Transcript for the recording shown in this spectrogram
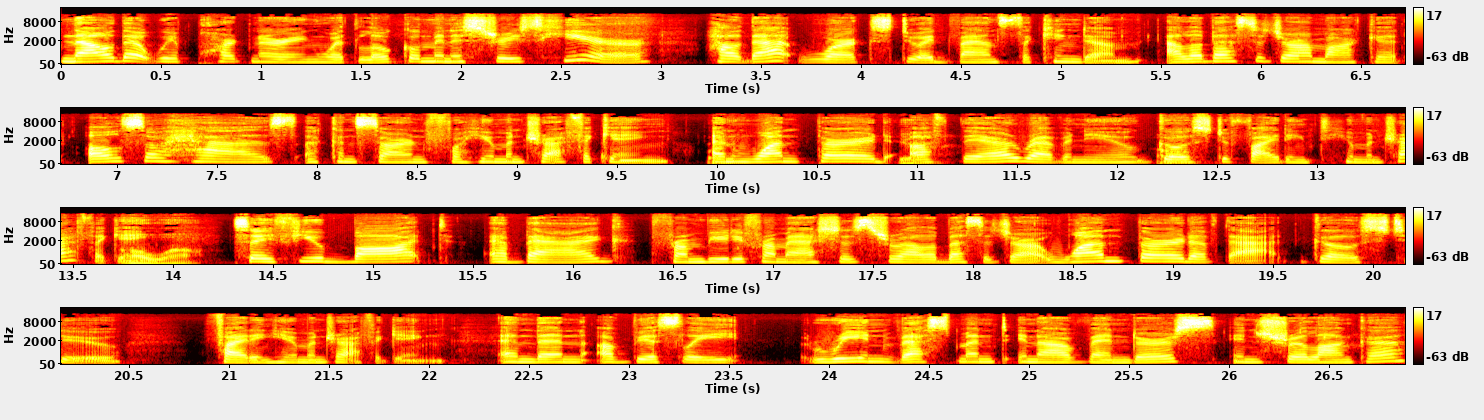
now that we're partnering with local ministries here, how that works to advance the kingdom. Alabaster Jar Market also has a concern for human trafficking, and one third of their revenue goes to fighting human trafficking. Oh, wow. So if you bought a bag from Beauty from Ashes through Alabaster Jar, one third of that goes to fighting human trafficking. And then obviously reinvestment in our vendors in Sri Lanka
